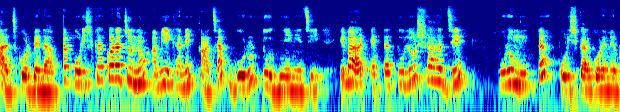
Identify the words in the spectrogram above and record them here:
কাজ করবে না। পরিষ্কার করার জন্য আমি এখানে কাঁচা গরুর দুধ নিয়ে নিয়েছি। এবার একটা তুলোর সাহায্যে পুরো মুখটা পরিষ্কার করে নেব।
